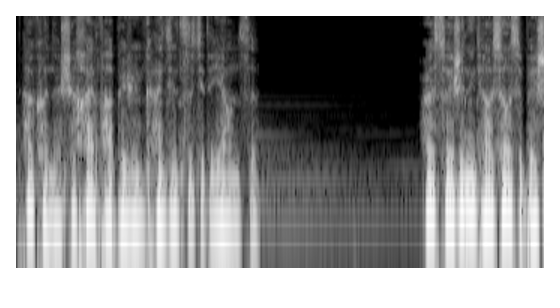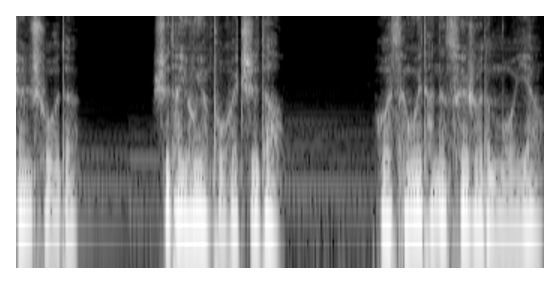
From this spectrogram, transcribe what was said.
他可能是害怕被人看见自己的样子。而随着那条消息被删除的，是他永远不会知道，我曾为他那脆弱的模样，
